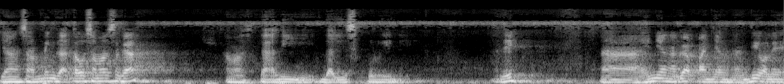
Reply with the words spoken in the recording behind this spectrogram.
Jangan sampai enggak tahu sama sekali, sama sekali dari sepuluh ini. Jadi, nah ini yang agak panjang nanti oleh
